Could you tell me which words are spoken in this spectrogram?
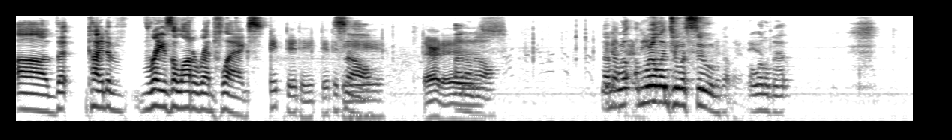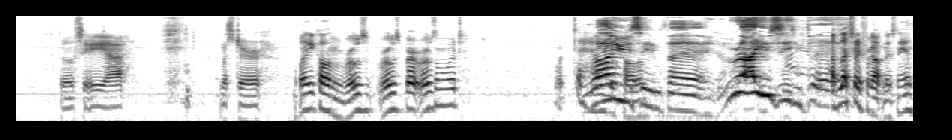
Uh, that kind of raise a lot of red flags. So, there it is. I don't know. We I'm, will- I'm willing to assume a little bit. We'll see, uh, Mr. What do you call him? Rose, Rosebert Rosenwood? What the hell? do you call him? bag, rising bag. I've literally forgotten his name.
